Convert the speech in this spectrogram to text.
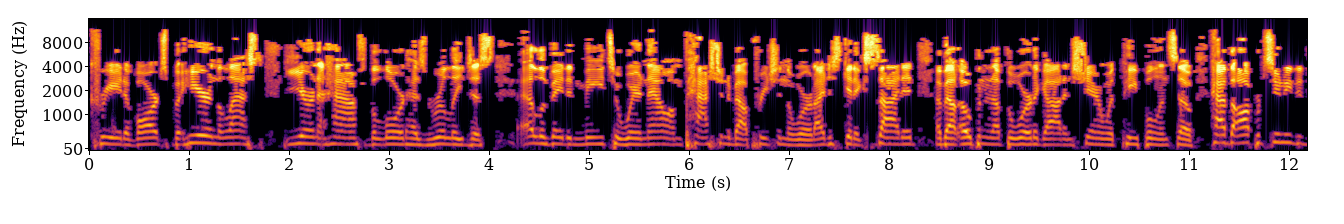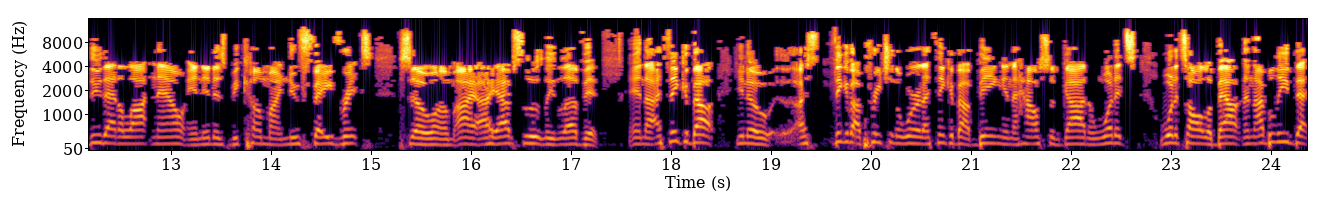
creative arts. But here in the last year and a half, the Lord has really just elevated me to where now I'm passionate about preaching the word. I just get excited about opening up the word of God and sharing with people. And so have the opportunity to do that a lot now. And it has become my new favorite. So, um, I, I absolutely love it. And I think about, you know, I think about preaching the word. I think about being in the house of God and what it's, what it's all about. And I believe that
